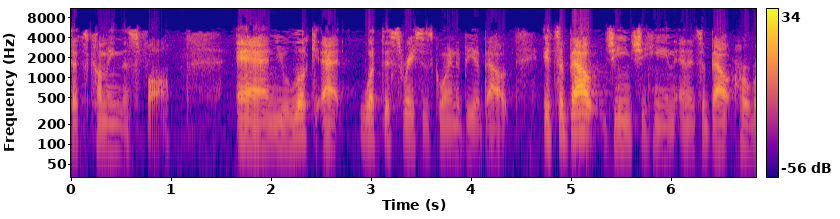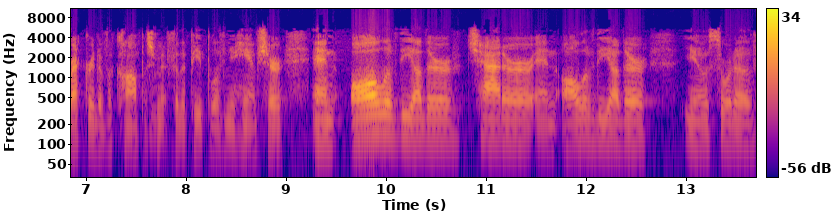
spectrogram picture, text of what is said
that's coming this fall, and you look at what this race is going to be about, it's about Jeanne Shaheen and it's about her record of accomplishment for the people of New Hampshire and all of the other chatter and all of the other you know, sort of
